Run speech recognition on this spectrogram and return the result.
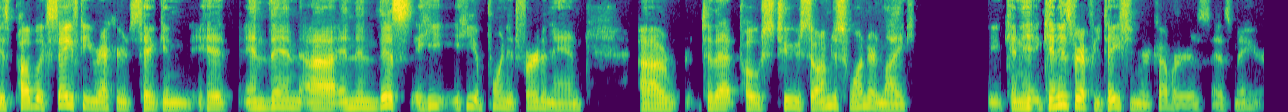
his public safety records taken hit, and then uh, and then this he he appointed Ferdinand uh, to that post too. So I'm just wondering, like, can he, can his reputation recover as as mayor?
